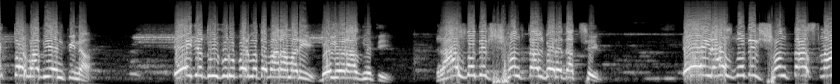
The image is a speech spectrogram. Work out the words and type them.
একতরফা বিএনপি না। এই যে দুই গ্রুপের মতো মারামারি, দলীয় রাজনীতি। রাজনৈতিক সন্ত্রাস বেড়ে যাচ্ছে। এই রাজনৈতিক সন্ত্রাস না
